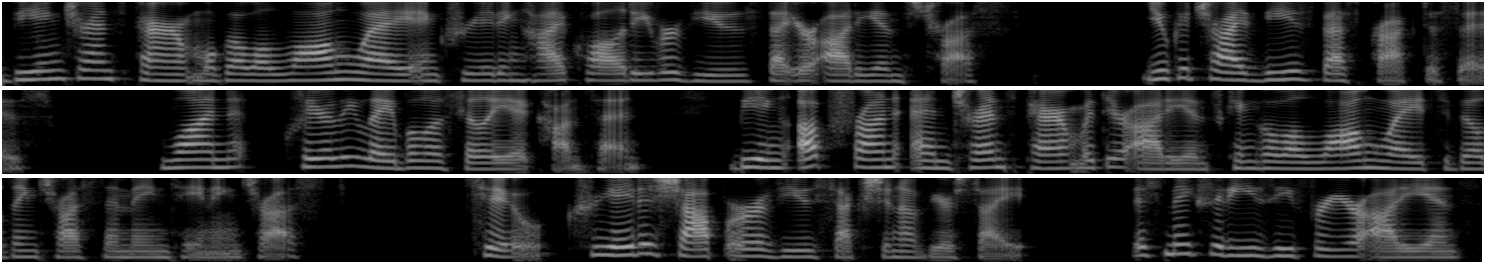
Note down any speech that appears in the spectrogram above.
being transparent will go a long way in creating high quality reviews that your audience trusts. You could try these best practices. One, clearly label affiliate content. Being upfront and transparent with your audience can go a long way to building trust and maintaining trust. Two, create a shop or review section of your site. This makes it easy for your audience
